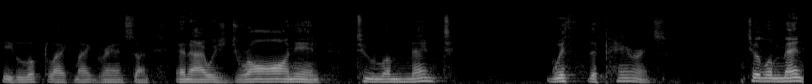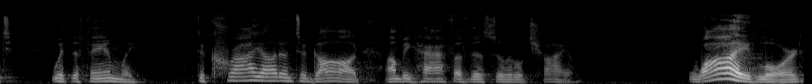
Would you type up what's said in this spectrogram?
he looked like my grandson. And I was drawn in to lament with the parents, to lament with the family to cry out unto God on behalf of this little child. Why, Lord?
